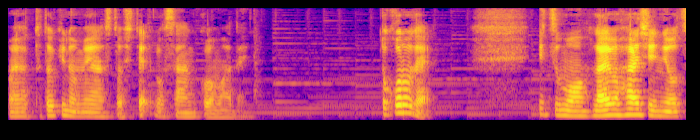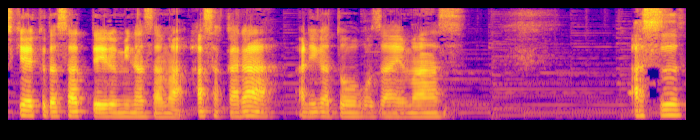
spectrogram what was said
迷った時の目安としてご参考までに。ところで、いつもライブ配信にお付き合いくださっている皆様、朝からありがとうございます。明日、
